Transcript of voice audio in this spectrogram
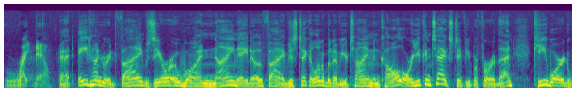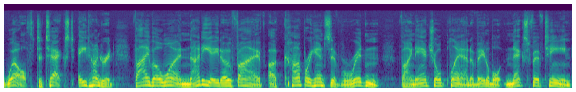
right now. At 800 501 9805. Just take a little bit of your time and call, or you can text if you prefer that. Keyword wealth to text 800 501 9805. A comprehensive written financial plan available next 15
